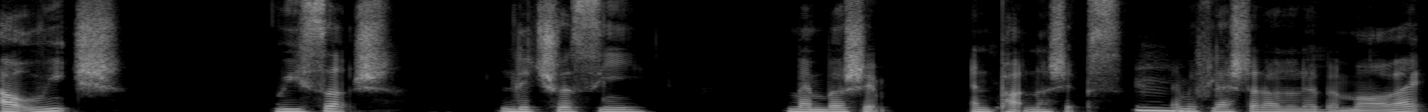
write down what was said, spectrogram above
outreach, research, literacy, membership, and partnerships. Mm. Let me flesh that out a little bit more, right?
